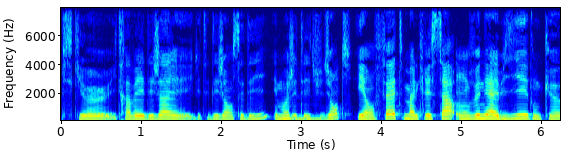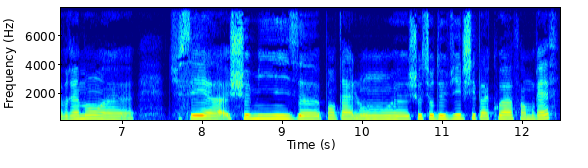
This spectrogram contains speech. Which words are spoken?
puisqu'il euh, travaillait déjà et il était déjà en CDI et moi j'étais mhm. étudiante. Et en fait, malgré ça, on venait habillé donc euh, vraiment, euh, tu sais, chemise, pantalon, chaussures de ville, je sais pas quoi, enfin bref.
